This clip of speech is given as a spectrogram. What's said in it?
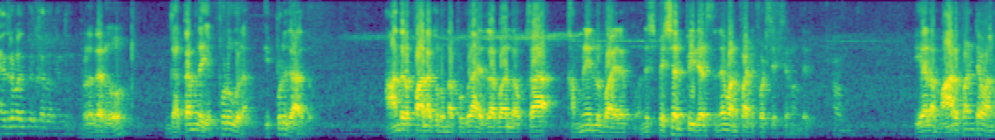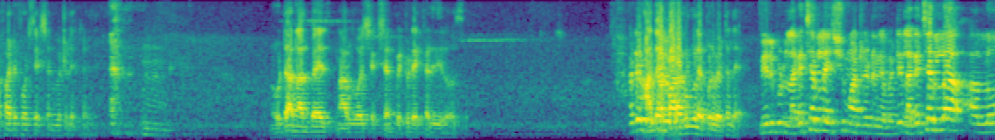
హైదరాబాద్ పేరు ఖరాబ్ అయిందా? బ్రదరు గతంలో ఎప్పుడు కూడా ఇప్పుడు కాదు. ఆంధ్ర పాలకులు ఉన్నప్పుడు కూడా హైదరాబాద్లో ఒక్క కంపెనీలు బాగా special periods one forty four section ఉండేది. ఇవాళ మార్పు అంటే వన్ ఫార్టీ ఫోర్ సెక్షన్ పెట్టుడు ఎక్కడిది నూట నలభై నాలుగో సెక్షన్ పెట్టుడు ఎక్కడిది ఈరోజు? అంటే ఆంధ్ర పాలకులు కూడా ఎప్పుడు పెట్టలే. మీరు ఇప్పుడు లగచర్ల ఇష్యూ మాట్లాడారు కాబట్టి లగచర్లలో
